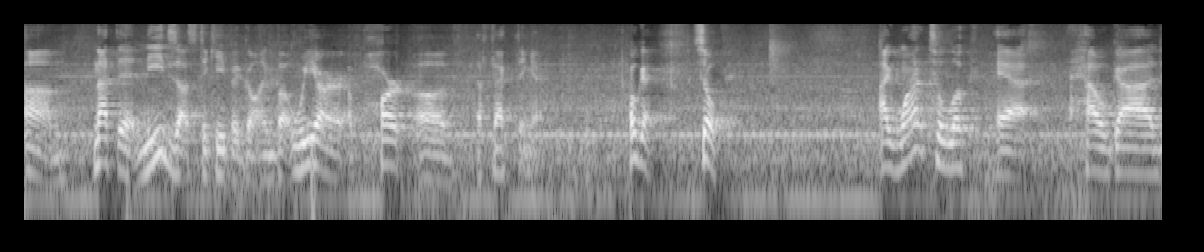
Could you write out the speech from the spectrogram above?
um, not that it needs us to keep it going but we are a part of affecting it. Okay so i want to look at how god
